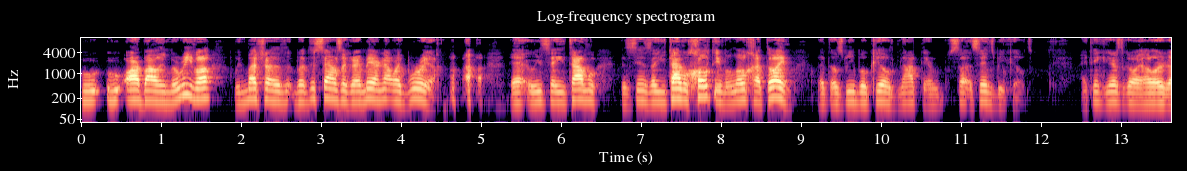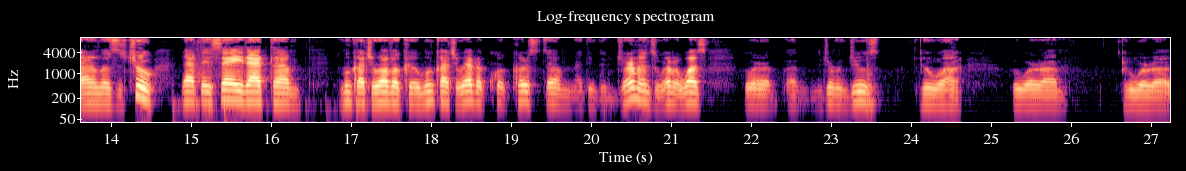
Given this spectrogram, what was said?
who, who are Baal in Meriva, we much rather, but this sounds like Ramey, not like Buria. yeah, we say, Yitavu, it seems like Yitavu Chotim, Elo Chatoim, Yitavu That those people killed, not their sins be killed. I think years ago I heard, I don't know if this is true, that they say that um, Munkachareva, cursed, um, I think the Germans, whoever it was, who were uh, German Jews, who uh, who were um, who were uh,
